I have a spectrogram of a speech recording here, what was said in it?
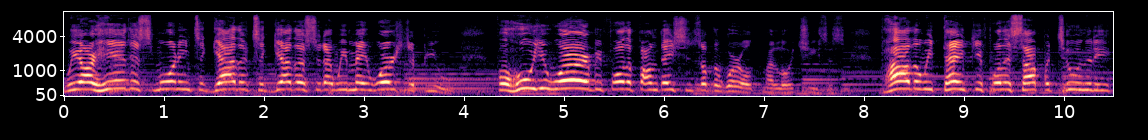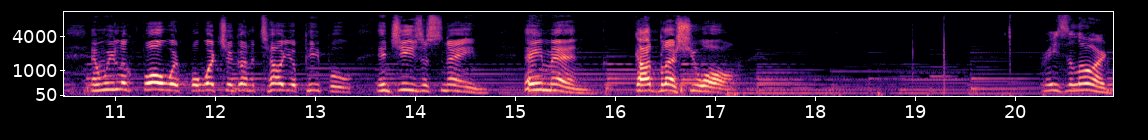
We are here this morning to gather together so that we may worship you for who you were before the foundations of the world, my Lord Jesus. Father, we thank you for this opportunity, and we look forward for what you're going to tell your people in Jesus' name. Amen. God bless you all. Praise the Lord.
